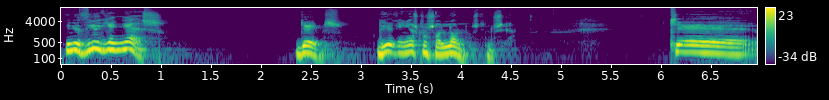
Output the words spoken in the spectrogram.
Είναι δύο γενιές games. Δύο γενιές κονσολών στην ουσία. Και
